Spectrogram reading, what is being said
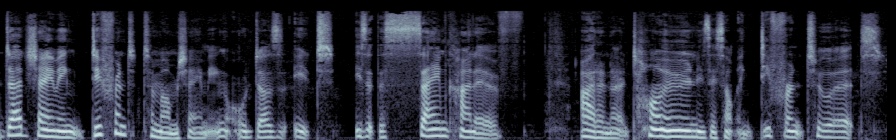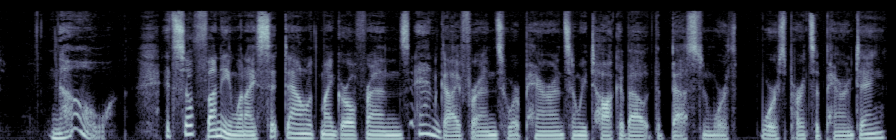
dad shaming different to mum shaming, or does it is it the same kind of I don't know tone? Is there something different to it? No. It's so funny when I sit down with my girlfriends and guy friends who are parents and we talk about the best and worst, worst parts of parenting.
